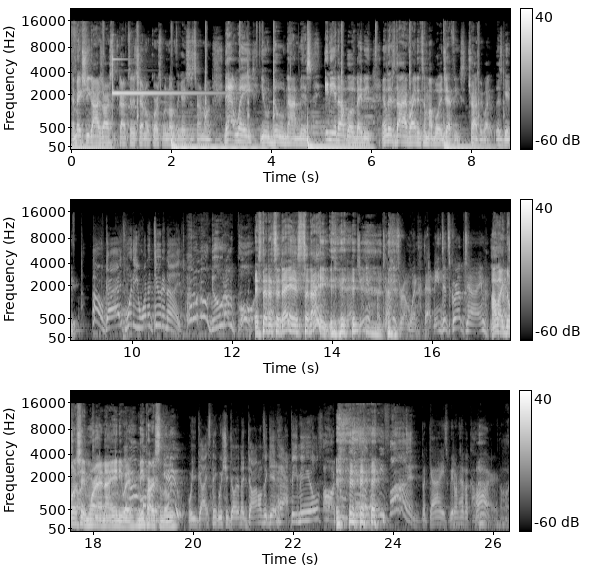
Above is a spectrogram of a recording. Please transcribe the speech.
And make sure you guys are subscribed to the channel, of course, with notifications turned on. That way, you do not miss any of the uploads, baby. And let's dive right into my boy Jeffy's traffic light. Let's get it. Oh, guys, what do you want to do tonight? I don't know, dude. I'm bored. Instead of today, it's tonight. That, Junior, my tummy's rumbling. That means it's grub time. I like doing shit more at night anyway, me personally. Well, you guys think we should go to McDonald's and get Happy Meals? Oh, dude, yeah, that'd be fun. But guys, we don't have a car. Oh,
